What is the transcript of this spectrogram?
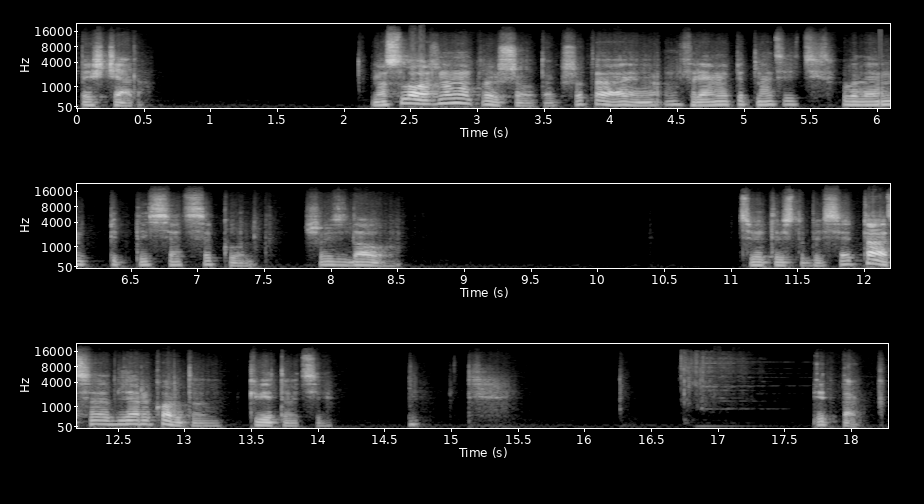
пещера. На сложному пройшов, так що та. Время 15 хвилин 50 секунд. Щось довго. Цвіти 150. Та, це для рекорду квіти оці. І так.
